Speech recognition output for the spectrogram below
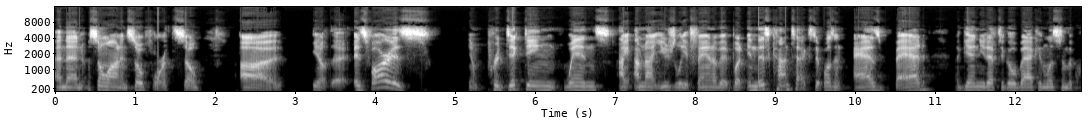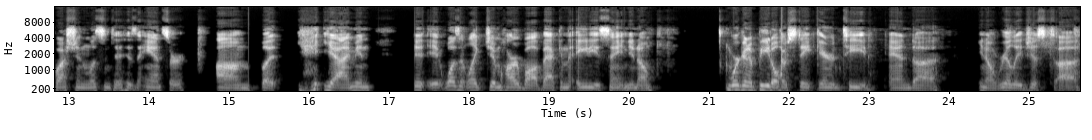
and then so on and so forth. So, uh, you know, uh, as far as you know, predicting wins, I, I'm not usually a fan of it, but in this context, it wasn't as bad. Again, you'd have to go back and listen to the question, listen to his answer. Um, but yeah, I mean, it, it wasn't like Jim Harbaugh back in the 80s saying, you know, we're going to beat Ohio State guaranteed. And, uh, you know, really just, uh,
